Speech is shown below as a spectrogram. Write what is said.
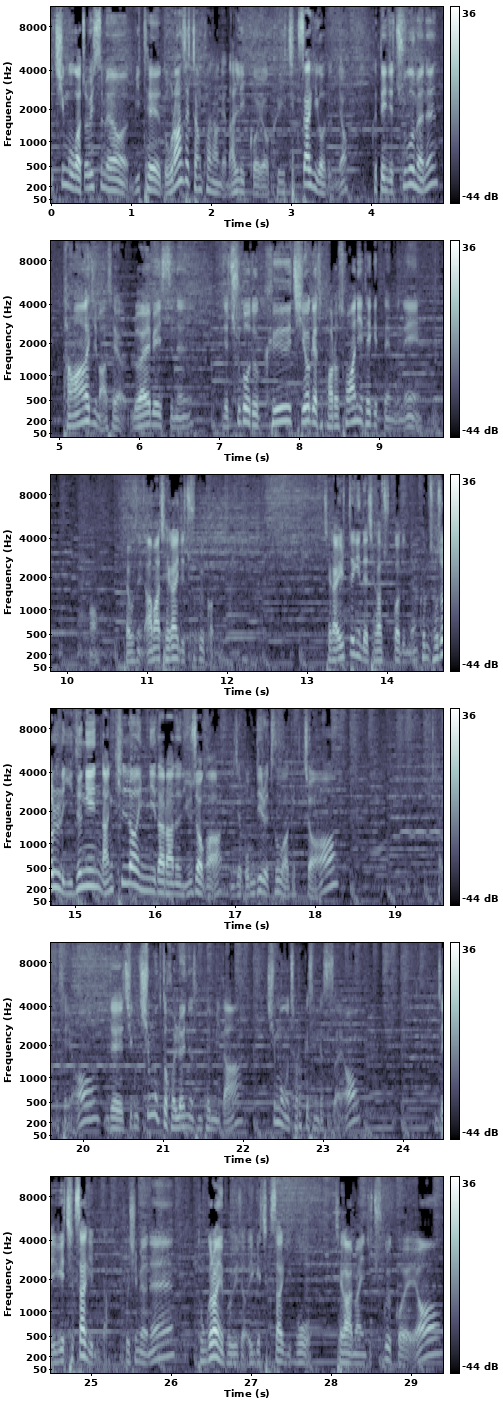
이 친구가 좀 있으면 밑에 노란색 장판 한 개 날릴 거예요. 그게 즉사기거든요. 그때 이제 죽으면은 당황하지 마세요. 로얄 베이스는 이제 죽어도 그 지역에서 바로 소환이 되기 때문에 어, 잘 보세요. 아마 제가 이제 죽을 겁니다. 제가 1등인데 제가 죽거든요. 그럼 저절로 2등인 난 킬러입니다라는 유저가 이제 몸딜을 두고 가겠죠. 잘 보세요. 이제 지금 침묵도 걸려있는 상태입니다. 침묵은 저렇게 생겼어요. 이제 이게 즉사기입니다. 보시면은 동그라미 보이죠? 이게 즉사기고 제가 아마 이제 죽을 거예요.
